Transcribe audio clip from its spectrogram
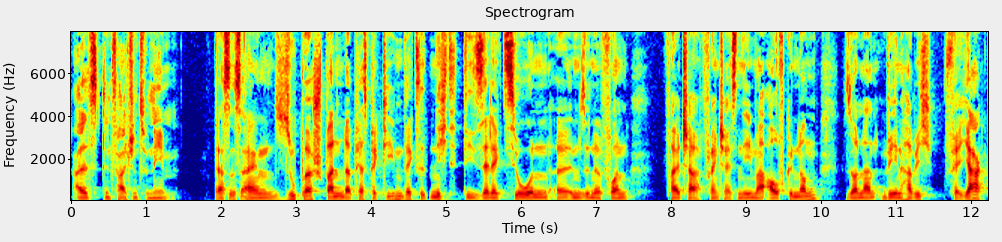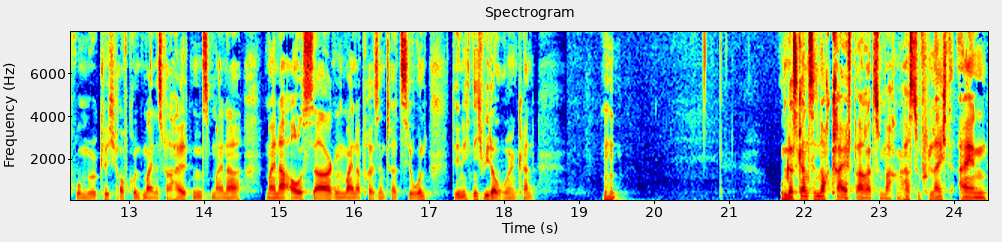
als den falschen zu nehmen. Das ist ein super spannender Perspektivenwechsel. Nicht die Selektion äh, im Sinne von falscher Franchise-Nehmer aufgenommen, sondern wen habe ich verjagt womöglich aufgrund meines Verhaltens, meiner, meiner Aussagen, meiner Präsentation, den ich nicht wiederholen kann. Mhm. Um das Ganze noch greifbarer zu machen, hast du vielleicht ein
